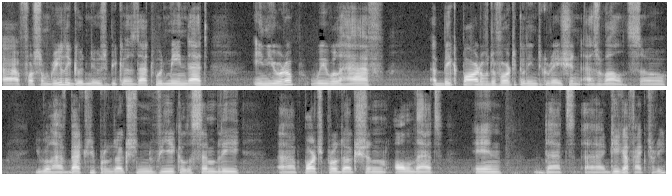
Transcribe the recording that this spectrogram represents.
uh, for some really good news because that would mean that in Europe we will have a big part of the vertical integration as well. So you will have battery production, vehicle assembly, uh, parts production, all that in that uh, gigafactory.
